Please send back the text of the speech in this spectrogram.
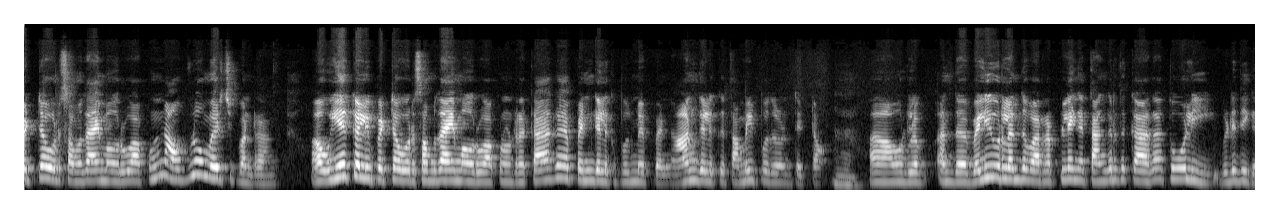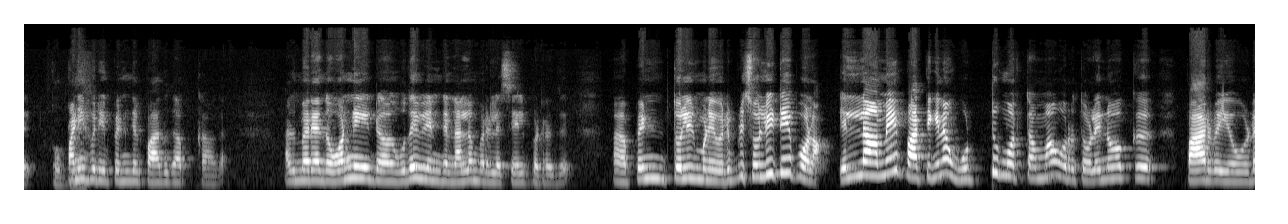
பெற்ற ஒரு சமுதாயமாக உருவாக்கணும்னு அவ்வளோ முயற்சி பண்ணுறாங்க உயர்கல்வி பெற்ற ஒரு சமுதாயமாக உருவாக்கணுன்றதுக்காக பெண்களுக்கு புதுமை பெண் ஆண்களுக்கு தமிழ் புதுவன் திட்டம். அவங்கள அந்த வெளியூர்லேருந்து வர்ற பிள்ளைங்க தங்குறதுக்காக தோழி விடுதிகள் Okay. பணிபுரியும் பெண்கள் பாதுகாப்புக்காக. அது மாதிரி அந்த ஒன் எயிட் உதவி எண்கள் நல்ல முறையில் செயல்படுறது. பெண் தொழில் முனைவர் இப்படி சொல்லிகிட்டே போகலாம் எல்லாமே பார்த்தீங்கன்னா ஒட்டுமொத்தமாக ஒரு தொலைநோக்கு பார்வையோட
